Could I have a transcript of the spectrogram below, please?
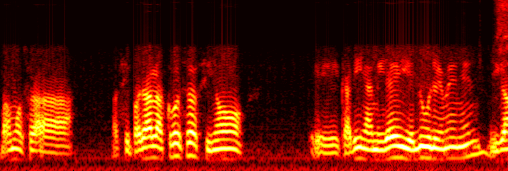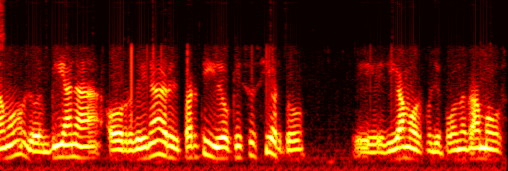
vamos a, a separar las cosas, sino Karina Mirey y el Menem, digamos, lo envían a ordenar el partido, que eso es cierto, eh, digamos, le pongamos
